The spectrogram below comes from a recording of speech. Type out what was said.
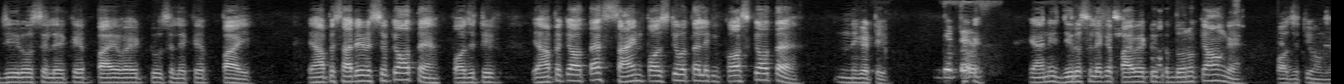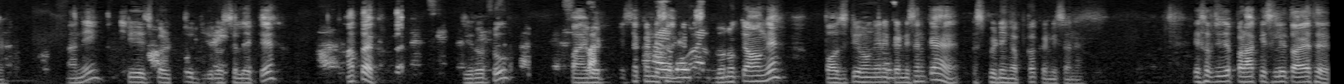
ज़ीरो से लेके पाई बाई टू से लेके पाई। यहाँ पे सारे रेशियो क्या होते हैं? पॉजिटिव। यहाँ पे क्या होता है? साइन पॉजिटिव होता है लेकिन कॉस क्या होता है? नेगेटिव। यानी ज़ीरो से लेके पाई बाई टू तो दोनों क्या होंगे? पॉजिटिव होंगे। यानी टी इजकल टू ज़ीरो से लेके कहाँ तक। Zero to pi by two. ऐसा कंडीशन दोनों क्या होंगे? पॉजिटिव होंगे। कंडीशन क्या है? स्पीडिंग अप का कंडीशन है। ये सब चीज़ें पढ़ा के इसलिए तो आए थे?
